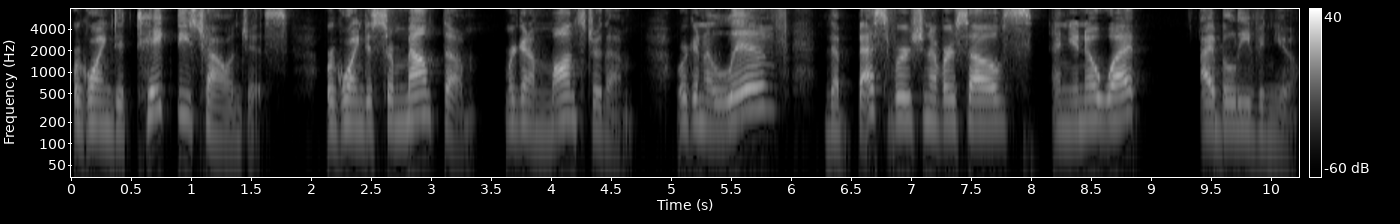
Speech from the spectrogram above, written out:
We're going to take these challenges. We're going to surmount them. We're going to monster them. We're going to live the best version of ourselves. And you know what? I believe in you.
